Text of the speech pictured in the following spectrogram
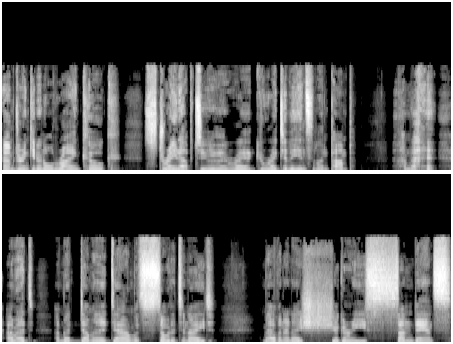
I'm drinking an old Ryan Coke straight up to right, right to the insulin pump. I'm not, I'm not, I'm not dumbing it down with soda tonight. I'm having a nice sugary Sundance,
